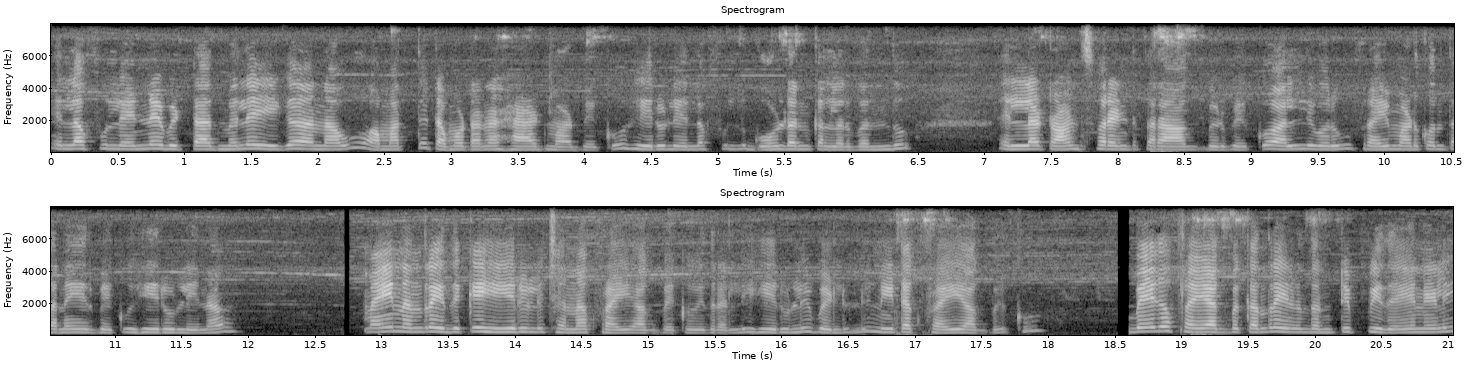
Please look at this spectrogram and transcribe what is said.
ಎಲ್ಲ ಫುಲ್ ಎಣ್ಣೆ ಬಿಟ್ಟಾದಮೇಲೆ ಈಗ ನಾವು ಮತ್ತೆ ಟೊಮೊಟೊನ ಹ್ಯಾಡ್ ಮಾಡಬೇಕು. ಈರುಳ್ಳಿ ಎಲ್ಲ ಫುಲ್ ಗೋಲ್ಡನ್ ಕಲರ್ ಬಂದು ಎಲ್ಲ ಟ್ರಾನ್ಸ್ಪರೆಂಟ್ ಥರ ಆಗಿಬಿಡಬೇಕು. ಅಲ್ಲಿವರೆಗೂ ಫ್ರೈ ಮಾಡ್ಕೊತಾನೆ ಇರಬೇಕು ಈರುಳ್ಳಿನ. ಮೈನ್ ಅಂದರೆ ಇದಕ್ಕೆ ಈರುಳ್ಳಿ ಚೆನ್ನಾಗಿ ಫ್ರೈ ಆಗಬೇಕು ಇದರಲ್ಲಿ. ಈರುಳ್ಳಿ, ಬೆಳ್ಳುಳ್ಳಿ ನೀಟಾಗಿ ಫ್ರೈ ಆಗಬೇಕು. ಬೇಗ ಫ್ರೈ ಆಗಬೇಕಂದ್ರೆ ಇನ್ನೊಂದೊಂದು ಟಿಪ್ ಇದೆ. ಏನು ಹೇಳಿ?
